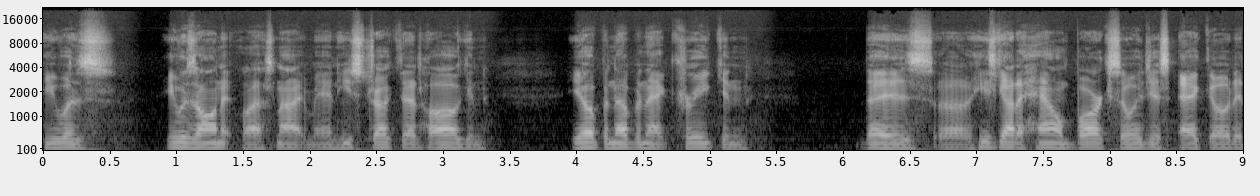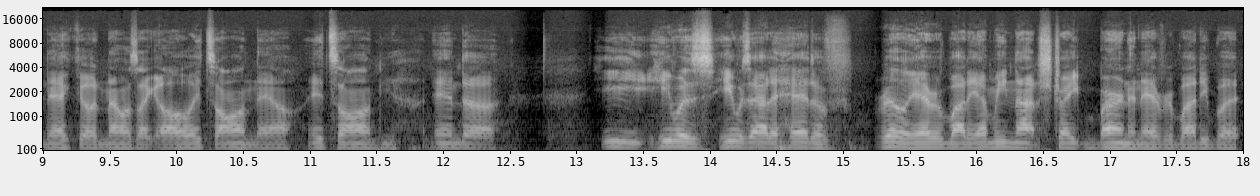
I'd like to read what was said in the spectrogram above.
he was he was on it last night, man. He struck that hog and he opened up in that creek, and that is uh, he's got a hound bark, so it just echoed and echoed, and I was like, oh, it's on now, it's on, and uh, he he was he was out ahead of really everybody. I mean, not straight burning everybody, but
